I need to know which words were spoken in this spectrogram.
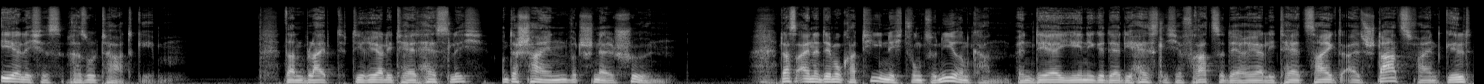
ehrliches Resultat geben. Dann bleibt die Realität hässlich und der Schein wird schnell schön. Dass eine Demokratie nicht funktionieren kann, wenn derjenige, der die hässliche Fratze der Realität zeigt, als Staatsfeind gilt,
